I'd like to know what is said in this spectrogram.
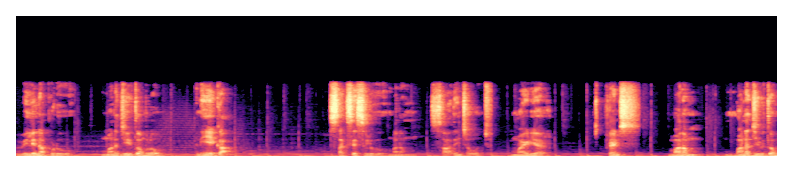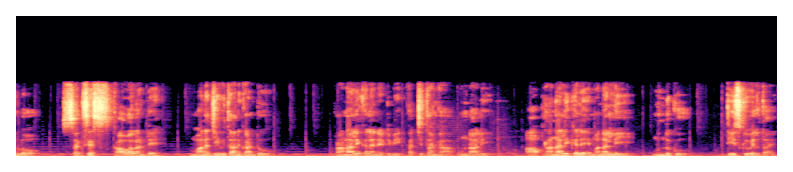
వెళ్ళినప్పుడు మన జీవితంలో అనేక సక్సెస్లు మనం సాధించవచ్చు. మై డియర్ ఫ్రెండ్స్ మనం మన జీవితంలో సక్సెస్ కావాలంటే మన జీవితానికంటూ ప్రణాళికలు అనేటివి ఖచ్చితంగా ఉండాలి. ఆ ప్రణాళికలే మనల్ని ముందుకు తీసుకువెళ్తాయి.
